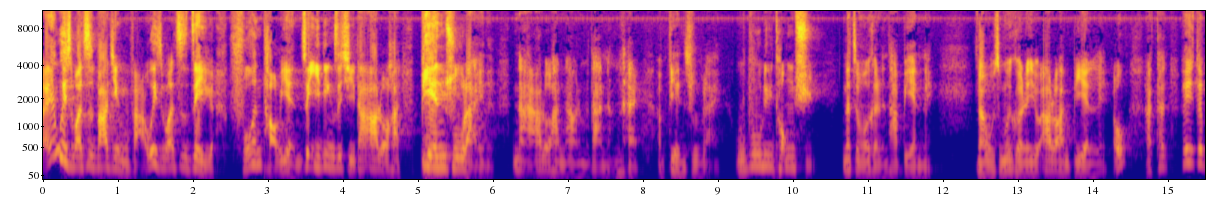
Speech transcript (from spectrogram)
哎，为什么要自八敬法？为什么要自这个？佛很讨厌，这一定是其他阿罗汉编出来的。那阿罗汉哪有那么大能耐啊？编出来五部律通许，那怎么可能他编呢？那我怎么可能有阿罗汉编嘞？哦啊，他哎，这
